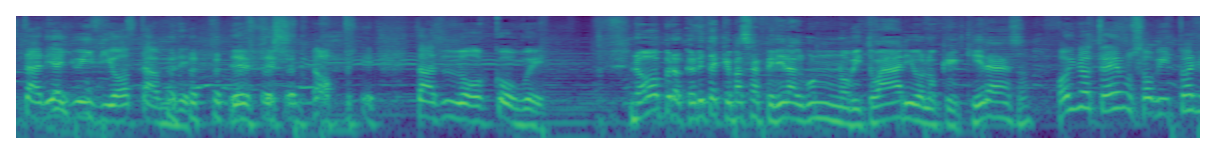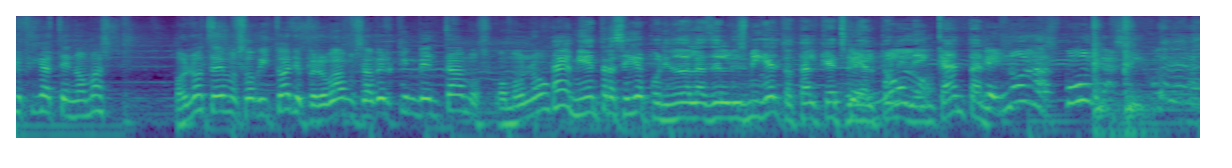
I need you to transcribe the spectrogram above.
Estaría yo idiota, hombre. No, hombre, estás loco, güey. No, pero que ahorita que vas a pedir algún obituario o lo que quieras. Hoy no traemos obituario, fíjate nomás. O no tenemos obituario, pero vamos a ver qué inventamos, ¿cómo no? Ah, mientras sigue poniendo las de Luis Miguel, total que a Edson y al Poli no, le encantan. Que no las pongas, hijo de...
